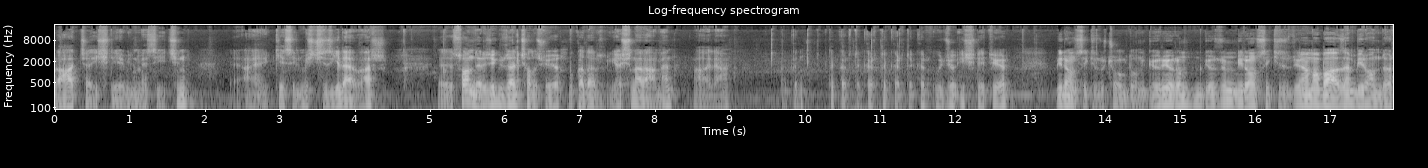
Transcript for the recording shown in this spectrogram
rahatça işleyebilmesi için e, kesilmiş çizgiler var. E, son derece güzel çalışıyor. Bu kadar yaşına rağmen hala bakın tıkır tıkır tıkır tıkır ucu işletiyor. 1.18 uç olduğunu görüyorum. Gözüm 1.18 diyor ama bazen 1.14,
